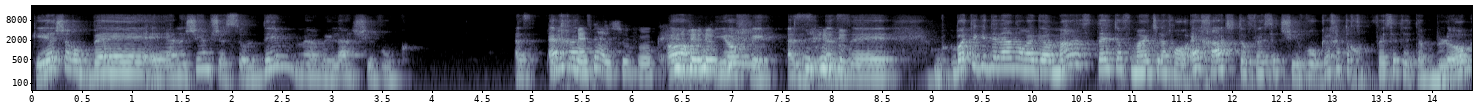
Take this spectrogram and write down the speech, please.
כי יש הרבה אה, אנשים שסולדים מהמילה שיווק. אז איך את... מתה על שיווק. או, יופי. אז, אז אה, בואי תגידי לנו רגע, מה ה-state of mind שלך, או איך את תופסת שיווק? איך את תופסת את הבלוג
